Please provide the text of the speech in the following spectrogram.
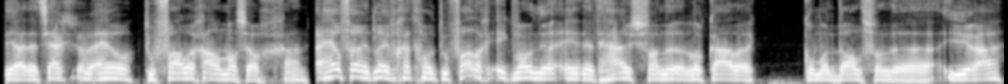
Ja, dat is eigenlijk heel toevallig allemaal zo gegaan. Heel veel in het leven gaat gewoon toevallig. Ik woonde in het huis van de lokale commandant van de IRA.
